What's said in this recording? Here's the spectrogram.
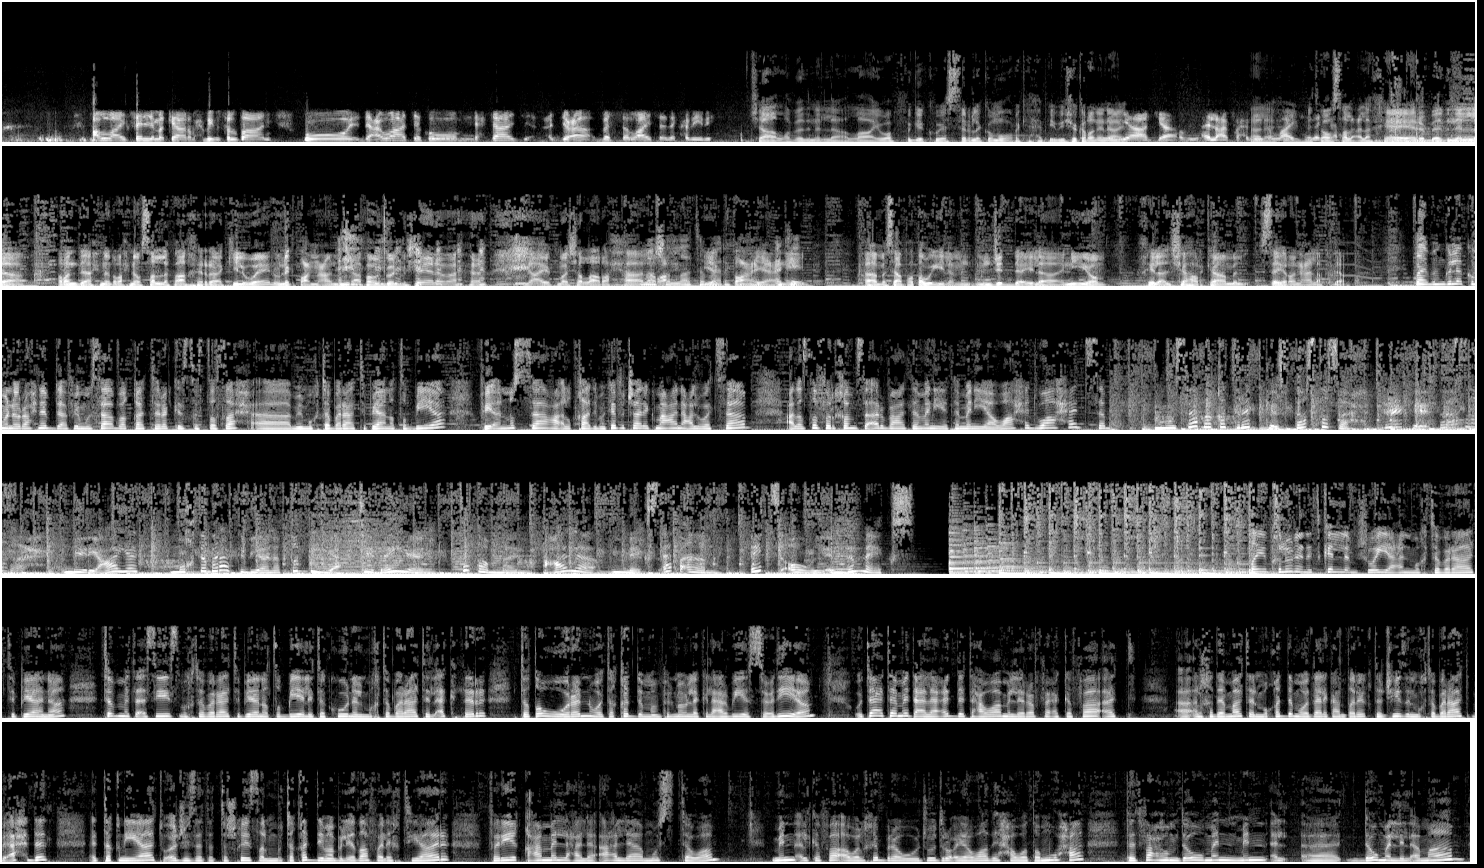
الله يسلمك يا رب حبيبي سلطان ودعواتكم نحتاج الدعاء بس الله يسعدك حبيبي. شاء الله بإذن الله. الله يوفقك وييسر لك أمورك يا حبيبي. شكرا يا نايف إياك يا ربي. العفو حبيبي. الله يسعدك نتواصل على خير بإذن الله. رندا إحنا راح نوصل له في آخر كيلوين ونقطع معاه المسافه ونقول مشينا. مع نايف ما شاء الله رحاله ما شاء راح الله تبارك يقطع. يعني. أكيد. آه، مسافة طويلة من من جدة إلى نيوم خلال شهر كامل سيرا على الاقدام طيب نقول لكم إنه راح نبدأ في مسابقة ركز تصحصح آه، من مختبرات تبيانة طبية في النص ساعة القادمة. كيف تشارك معنا على الواتساب؟ على صفر خمسة أربعة ثمانية, ثمانية واحد, واحد سب. مسابقة ركز تصحصح ركز تصحصح برعاية مختبرات تبيان الطبية. تبين تطمن على ميكس اف ام It's all in the mix. طيب خلونا نتكلم شوية عن مختبرات بيانا. تم تأسيس مختبرات بيانا طبية لتكون المختبرات الأكثر تطورا وتقدما في المملكة العربية السعودية وتعتمد على عدة عوامل لرفع كفاءة آه، الخدمات المقدمة وذلك عن طريق تجهيز المختبرات بأحدث التقنيات وأجهزة التشخيص المتقدمة بالإضافة لاختيار فريق عمل على أعلى مستوى. من الكفاءة والخبرة ووجود رؤية واضحة وطموحة تدفعهم دوما من آه، دوما للأمام.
